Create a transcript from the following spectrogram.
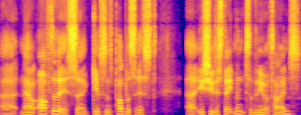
Uh, now, after this, uh, Gibson's publicist uh, issued a statement to the New York Times.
